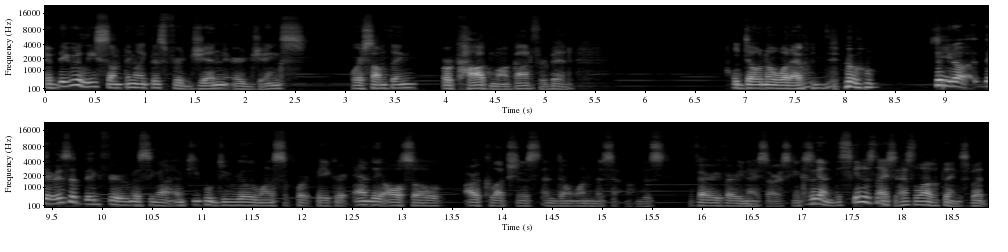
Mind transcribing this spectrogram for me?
if they release something like this for Jhin or Jinx or something or Kog'Maw, God forbid. I don't know what I would do. So, you know, there is a big fear of missing out, and people do really want to support Faker, and they also are collectionists and don't want to miss out on this very, very nice art skin. Because, again, the skin is nice, it has a lot of things, but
